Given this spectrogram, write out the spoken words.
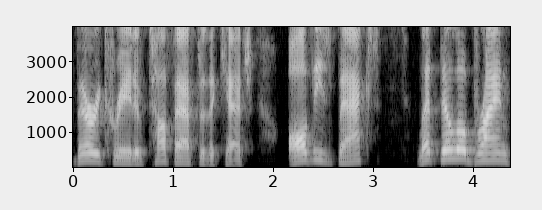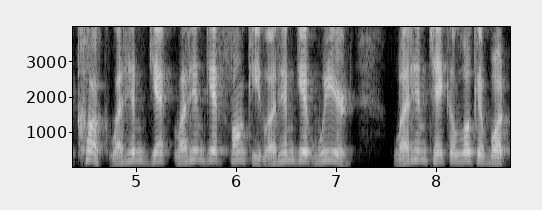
very creative, tough after the catch. All these backs, let Bill O'Brien cook. Let him get let him get funky. Let him get weird. Let him take a look at what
